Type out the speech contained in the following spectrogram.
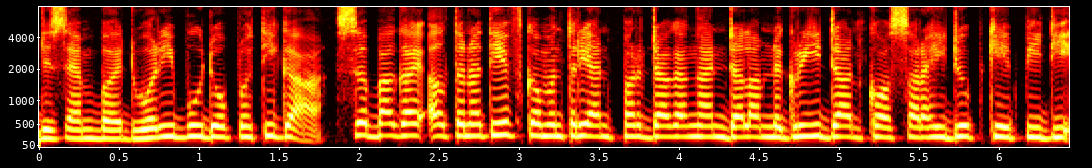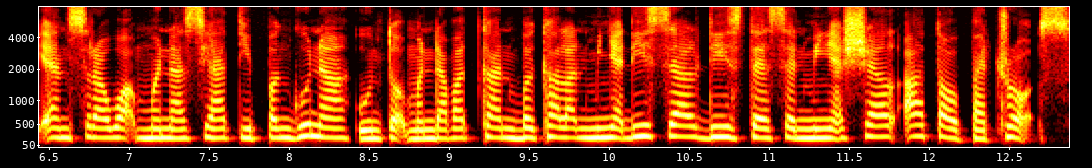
Disember 2023. Sebagai alternatif, Kementerian Perdagangan Dalam Negeri dan Kos Sara Hidup KPDN Sarawak menasihati pengguna untuk mendapatkan bekalan minyak diesel di stesen minyak Shell atau Petros.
